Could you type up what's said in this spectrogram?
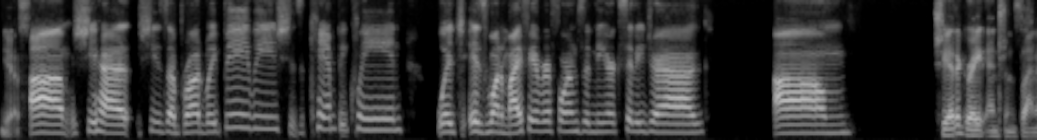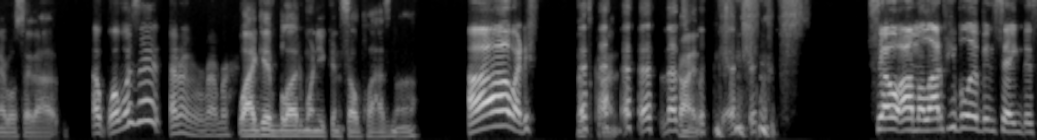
Yes. Um, she has she's a Broadway baby. She's a campy queen, which is one of my favorite forms of New York City drag. Um, She had a great entrance line, I will say that. Uh, what was it? I don't even remember. Why give blood when you can sell plasma? Oh, I just That's kind. that's kind. really good. So um a lot of people have been saying this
